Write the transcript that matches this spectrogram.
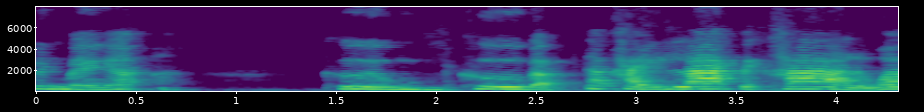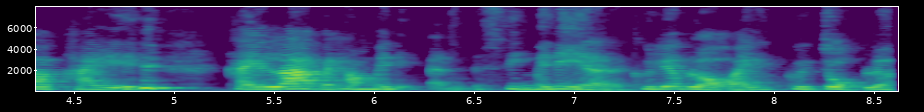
ขึ้นไปอย่างเงี้ยคือคือแบบถ้าใครลากไปฆ่าหรือว่าใคร ใครลากไปทำไม่สิ่งไม่ดีอะคือเรียบร้อยคือจบเล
